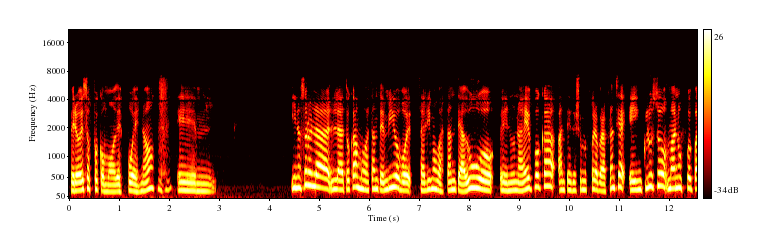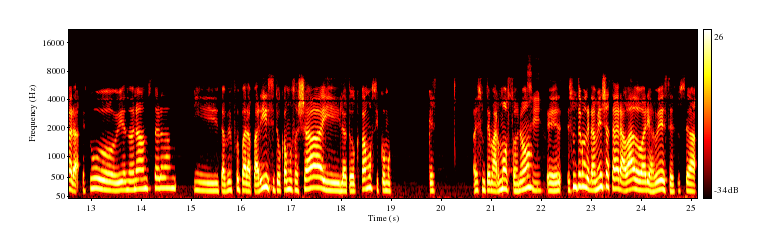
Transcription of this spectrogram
pero eso fue como después, ¿no? Y nosotros la, la tocamos bastante en vivo, porque salimos bastante a dúo en una época, antes que yo me fuera para Francia, e incluso Manu fue para, estuvo viviendo en Ámsterdam y también fue para París y tocamos allá y la tocamos y como que es, es un tema hermoso, ¿no? Sí. Eh, es un tema que también ya está grabado varias veces, o sea,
